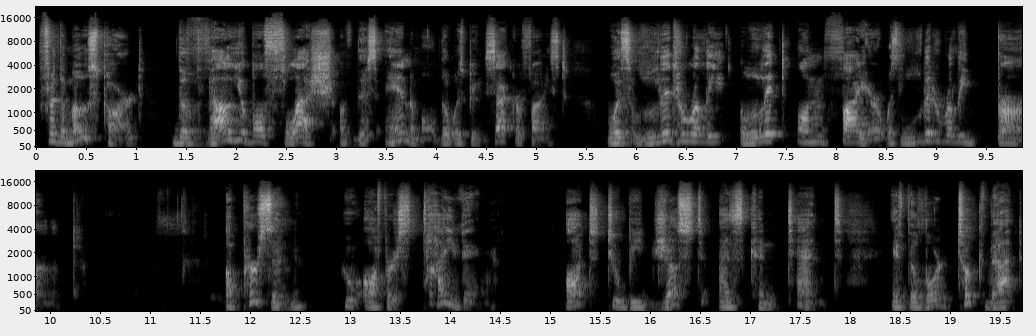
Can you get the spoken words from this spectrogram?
for the most part, the valuable flesh of this animal that was being sacrificed was literally lit on fire, was literally burned. A person who offers tithing ought to be just as content if the Lord took that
